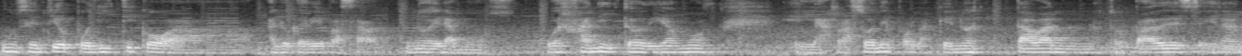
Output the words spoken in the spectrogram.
un sentido político a, a lo que había pasado. No éramos huerfanitos, digamos, las razones por las que no estaban nuestros padres eran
